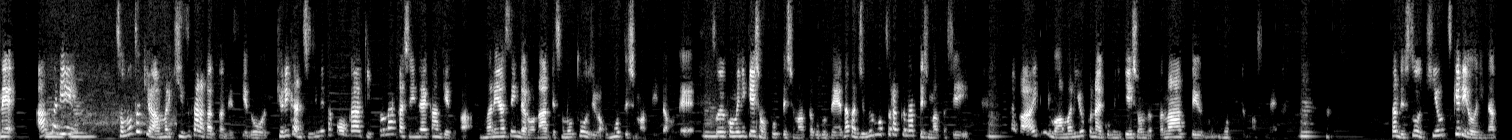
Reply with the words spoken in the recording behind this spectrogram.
ね、あんまり、その時はあんまり気づかなかったんですけど、距離感縮めた方がきっとなんか信頼関係とか生まれやすいんだろうなってその当時は思ってしまっていたので、うん、そういうコミュニケーションを取ってしまったことで、なんか自分も辛くなってしまったし、うん、なんか相手にもあまり良くないコミュニケーションだったなっていうのを思ってますね。うんなんで、すごい気をつけるようになって、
